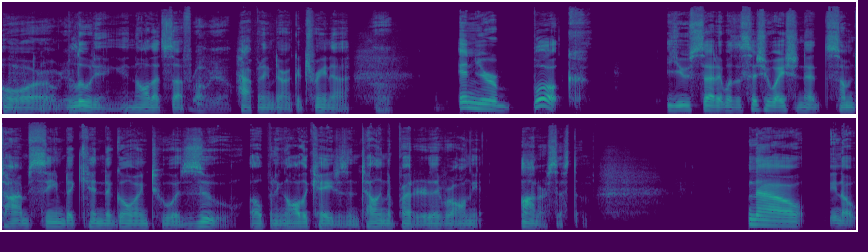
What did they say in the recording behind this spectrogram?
mm, or oh, yeah. looting and all that stuff oh, yeah. happening during Katrina. Oh. In your book, you said it was a situation that sometimes seemed akin to going to a zoo, opening all the cages and telling the predator they were on the honor system. Now, you know,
